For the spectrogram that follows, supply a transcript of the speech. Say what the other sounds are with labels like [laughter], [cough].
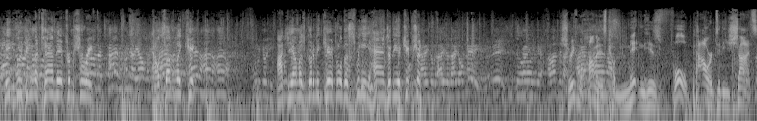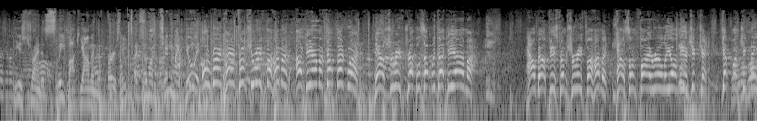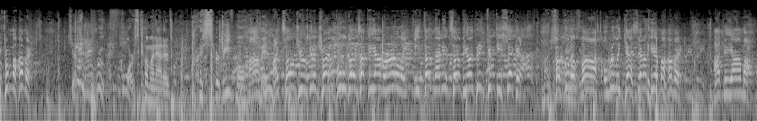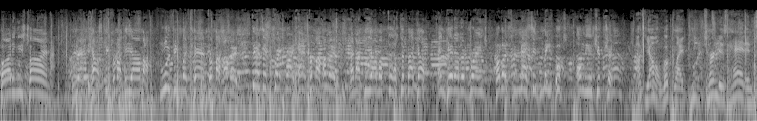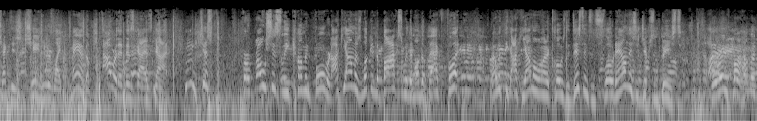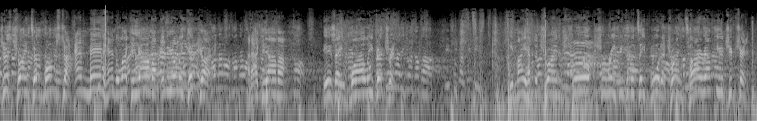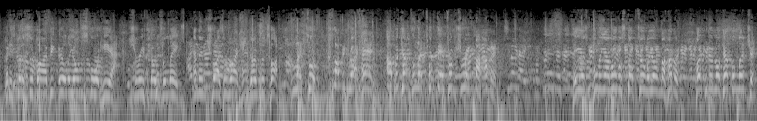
Big looping left hand there from Sherif. Outside leg kick. Akiyama's got to be careful of the swinging hands of the Egyptian. Sherif Mohamed is committing his full power to these shots. He is trying to sleep Akiyama in the first, and he touches him on the chin. He might do it. Oh, right hand from Sherif Mohamed. Akiyama felt that one. Now Sherif grapples up with Akiyama. How about this from Sherif Mohamed? House on fire early on the Egyptian. Gut punching knee from Mohamed. Just brute force coming out of [laughs] Sherif Mohamed. I told you he was going to try and bulldoze Akiyama early. He's done that inside the opening 50 seconds. But will it last or will he gas out here, Mohamed? Akiyama biding his time. Roundhouse kick from Akiyama. Looping left hand from Mohamed. There's a straight right hand from Mohamed. And Akiyama forced to back up and get out of range of those massive meat hooks on the Egyptian. Akiyama looked like he turned his head and checked his chin. He was like, man, the power that this guy's got. Hmm, just ferociously coming forward. Akiyama's looking to box with him on the back foot. But I would think Akiyama want to close the distance and slow down this Egyptian beast. Sherif Mohamed just trying to monster and manhandle Akiyama in the early get-go. And Akiyama is a wily veteran. He may have to try and draw Sherif into the deep water, try and tire out the Egyptian, but he's got to survive the early onslaught here. Sherif goes the legs and then tries a right hand over the top. Left hook, clubbing right hand, uppercut to left hook there from Sherif Mohamed. He is pulling out all the stops early on Mohamed, hoping to knock out the legend.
